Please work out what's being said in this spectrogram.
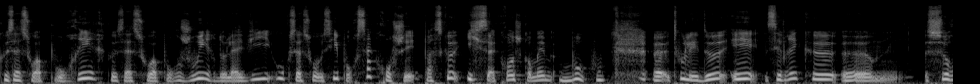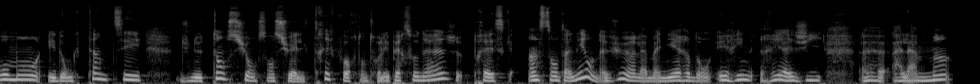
que ça soit pour rire, que ça soit pour jouir de la vie ou que ça soit aussi pour s'accrocher parce qu'ils s'accrochent quand même beaucoup euh, tous les deux et c'est vrai que euh, ce roman est donc teinté d'une tension sensuelle très forte entre les personnages, presque instantanée. On a vu hein, la manière dont Erin réagit euh, à la main,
